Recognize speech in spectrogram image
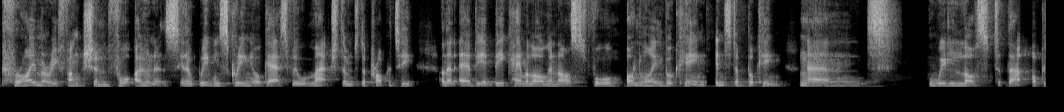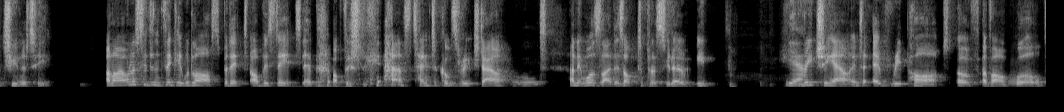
primary function for owners. You know, we will screen your guests, we will match them to the property. And then Airbnb came along and asked for online booking, instant booking, mm-hmm. and we lost that opportunity. And I honestly didn't think it would last, but it obviously it, it obviously it has tentacles reached out, and, and it was like this octopus, you know, yeah. reaching out into every part of of our world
